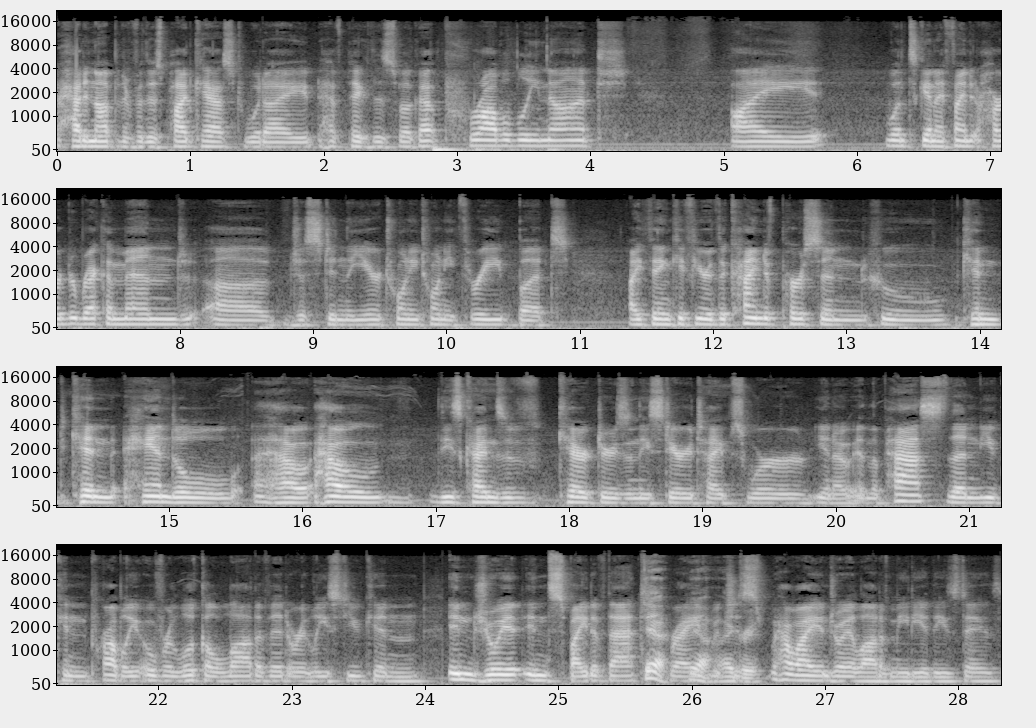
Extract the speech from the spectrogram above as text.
had it not been for this podcast, would I have picked this book up? Probably not. I once again I find it hard to recommend uh, just in the year 2023, but I think if you're the kind of person who can can handle how how these kinds of characters and these stereotypes were, you know, in the past, then you can probably overlook a lot of it, or at least you can enjoy it in spite of that. Yeah, right. yeah, Which I is how I enjoy a lot of media these days.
